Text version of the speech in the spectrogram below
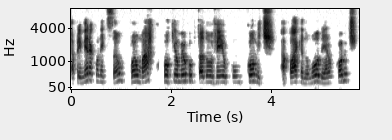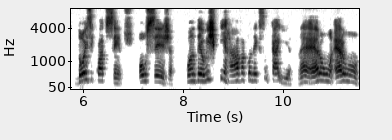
a primeira conexão, foi um marco, porque o meu computador veio com Comet, a placa no modem era um Comet 2400, ou seja, quando eu espirrava, a conexão caía. Né? Era, um, era, um,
